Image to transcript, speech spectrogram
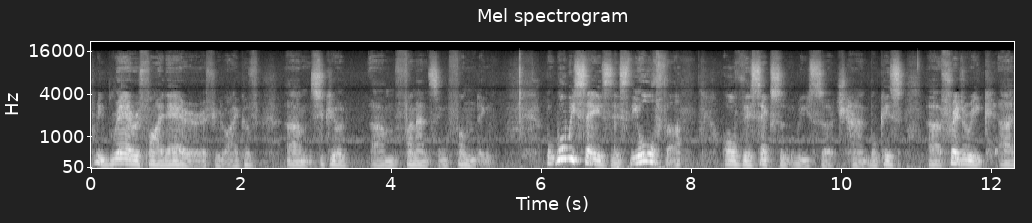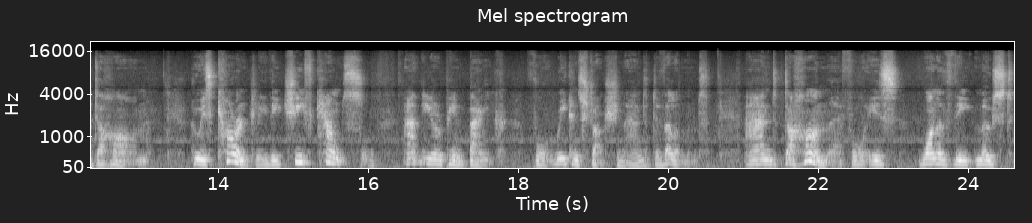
pretty rarefied area, if you like, of um, secured um, financing funding. But what we say is this the author of this excellent research handbook is uh, Frederique uh, Dahan, who is currently the chief counsel at the European Bank for reconstruction and development. And Dahan, therefore, is one of the most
